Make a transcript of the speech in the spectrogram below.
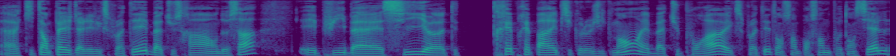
te, qui d'aller l'exploiter, bah, tu seras en deçà. Et puis, bah, si euh, tu es très préparé psychologiquement, et eh bah, tu pourras exploiter ton 100% de potentiel,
